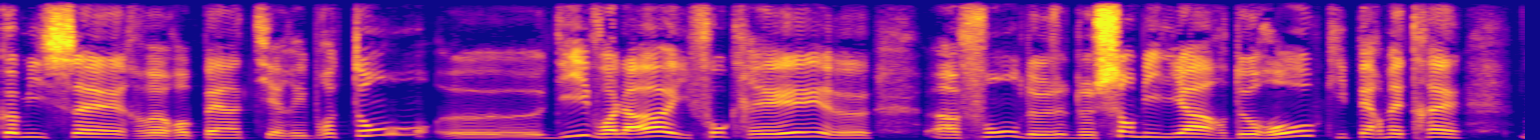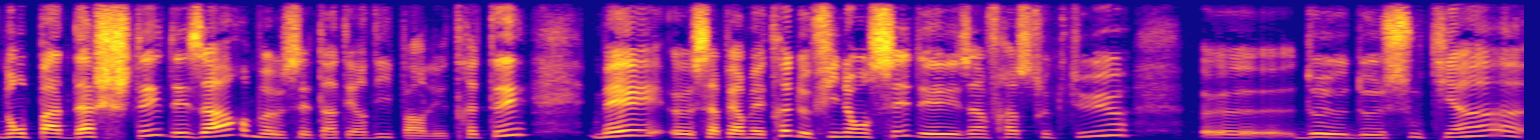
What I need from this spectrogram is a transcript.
commissaire européen Thierry Breton euh, dit voilà, il faut créer euh, un fonds de, de 100 milliards d'euros qui permettrait non pas d'acheter des armes, c'est interdit par les traités, mais euh, ça permettrait de financer des infrastructures de, soutien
